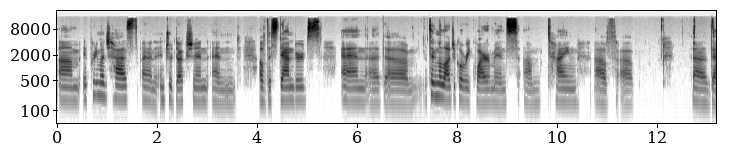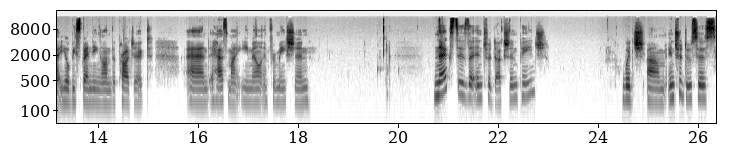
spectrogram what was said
Um, it pretty much has an introduction and of the standards and uh, the um, technological requirements, um, time of uh, uh, that you'll be spending on the project and it has my email information. Next is the introduction page which um, introduces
